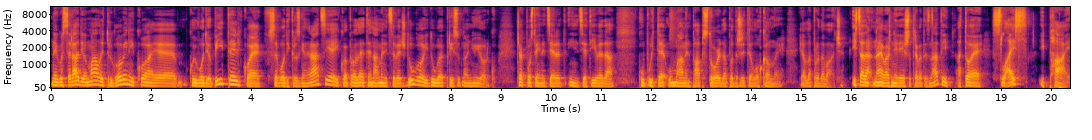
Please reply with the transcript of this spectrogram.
nego se radi o maloj trgovini koja je, koju vodi obitelj, koja se vodi kroz generacije i koja prodaje te namirnice već dugo i dugo je prisutna u New Yorku. Čak postoje inicijative da kupujte u mom and pop store da podržite lokalne jel da, prodavače. I sada najvažnije riječ što trebate znati, a to je slice i pie.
